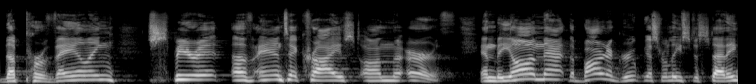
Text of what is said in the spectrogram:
the prevailing spirit of Antichrist on the earth. And beyond that, the Barna Group just released a study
